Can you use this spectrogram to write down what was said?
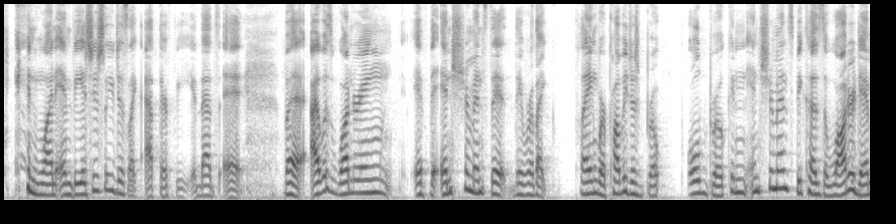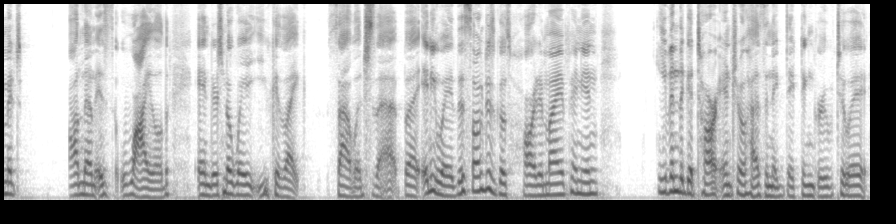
in one MV. It's usually just like at their feet, and that's it. But I was wondering if the instruments that they were like playing were probably just old broken instruments because the water damage on them is wild, and there's no way you could like salvage that. But anyway, this song just goes hard in my opinion. Even the guitar intro has an addicting groove to it.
